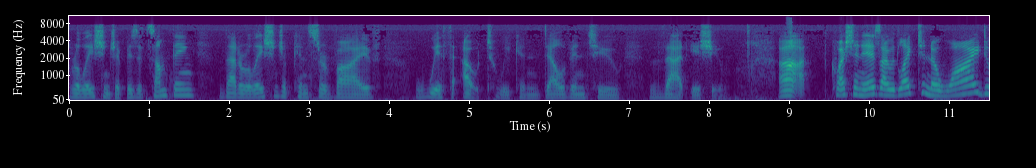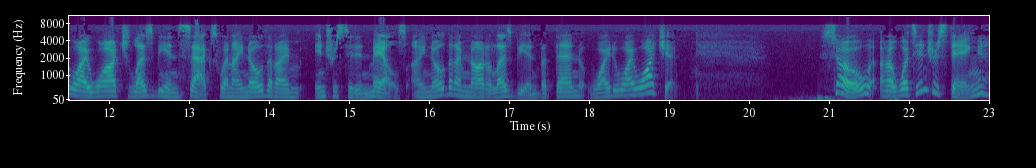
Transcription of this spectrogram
relationship. Is it something that a relationship can survive without? We can delve into that issue. Uh, question is I would like to know why do I watch lesbian sex when I know that I'm interested in males? I know that I'm not a lesbian, but then why do I watch it? So, uh, what's interesting?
